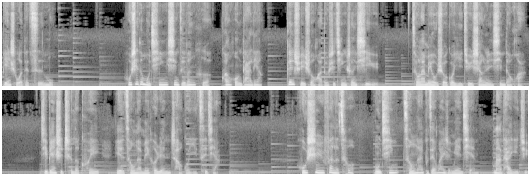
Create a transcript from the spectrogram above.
便是我的慈母。”胡适的母亲性子温和、宽宏大量，跟谁说话都是轻声细语。从来没有说过一句伤人心的话，即便是吃了亏，也从来没和人吵过一次架。胡适犯了错，母亲从来不在外人面前骂他一句，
